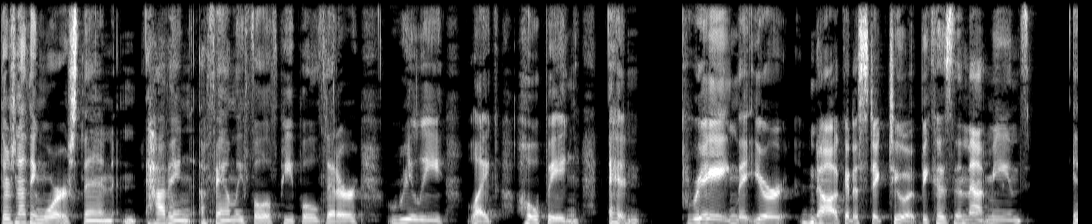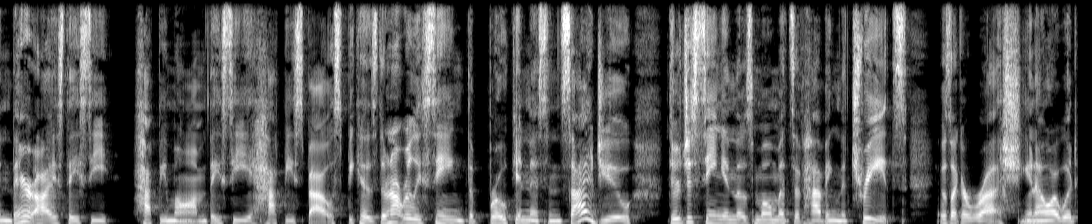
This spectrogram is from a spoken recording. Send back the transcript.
there's nothing worse than having a family full of people that are really like hoping and praying that you're not going to stick to it because then that means in their eyes, they see happy mom. They see happy spouse because they're not really seeing the brokenness inside you. They're just seeing in those moments of having the treats. It was like a rush. You know, I would,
